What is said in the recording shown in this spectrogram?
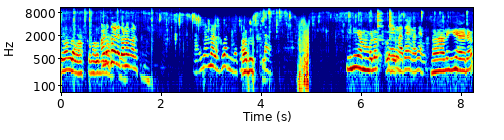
വെള്ളം ഉണക്കമുളക് ഉണക്ക വിളക്ക് ഉണക്ക വിളക്ക്. ഞാൻ വിളക്ക് പറഞ്ഞു അത് ഇനി നമ്മൾ തേങ്ങ തേങ്ങ തേങ്ങ. നാളികേരം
